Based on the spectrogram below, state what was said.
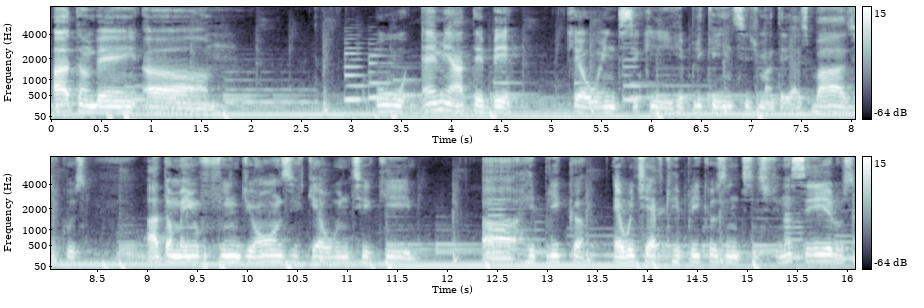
Há também uh, o MATB, que é o índice que replica índice de materiais básicos. Há também o FIND 11, que é o índice que uh, replica, é o ETF que replica os índices financeiros,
